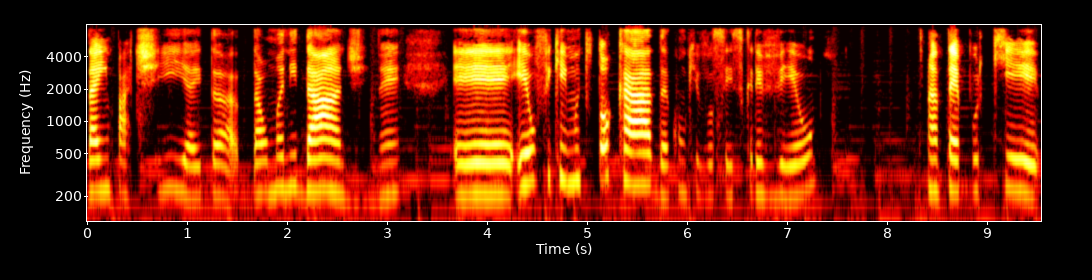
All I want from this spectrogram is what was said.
da empatia e da, da humanidade, né? É, eu fiquei muito tocada com o que você escreveu, até porque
